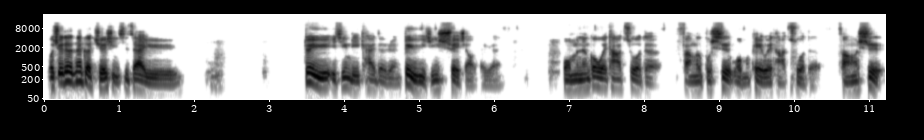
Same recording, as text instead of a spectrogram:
我觉得那个觉醒是在于，对于已经离开的人，对于已经睡着的人，我们能够为他做的，反而不是我们可以为他做的，反而是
